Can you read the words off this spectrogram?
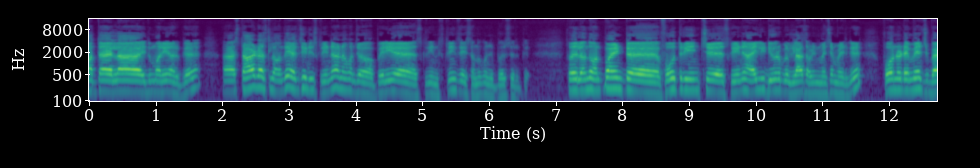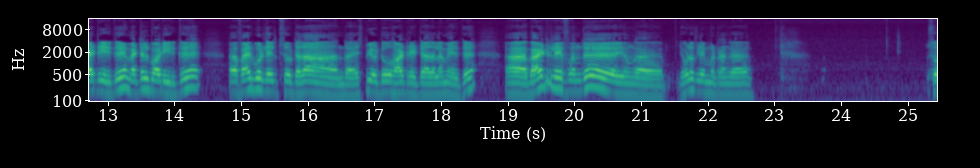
மற்ற எல்லா இது மாதிரியும் இருக்குது ஸ்டார்டர்ஸில் வந்து எல்சிடி ஸ்க்ரீனு ஆனால் கொஞ்சம் பெரிய ஸ்க்ரீன் ஸ்க்ரீன் சைஸ் வந்து கொஞ்சம் பெருசு இருக்குது ஸோ இதில் வந்து one point four three inch screen highly durable glass அப்படின்னு மென்ஷன் பண்ணியிருக்கு ஃபோர் ஹண்ட்ரட் எம்ஏஹெச் பேட்டரி இருக்குது மெட்டல் பாடி இருக்குது ஃபயர் போல்ட் ஹெல்த் சூட்டை தான் இந்த எஸ்பிஓ டூ ஹார்ட் ரேட்டு அதெல்லாமே இருக்குது பேட்ரி லைஃப் வந்து இவங்க எவ்வளோ கிளைம் பண்ணுறாங்க ஸோ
